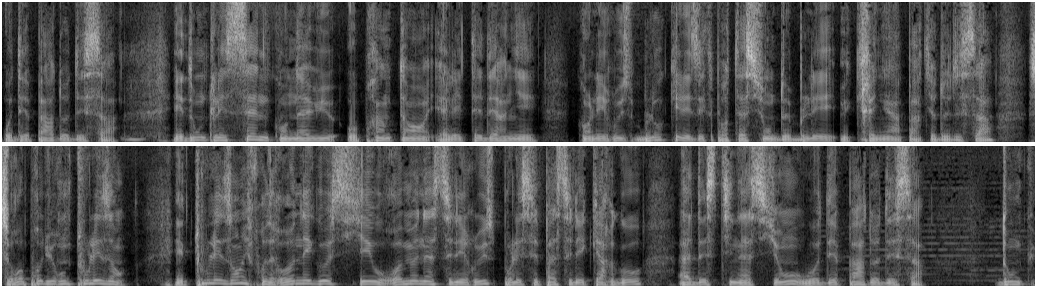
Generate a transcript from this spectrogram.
au départ d'Odessa. Et donc les scènes qu'on a eues au printemps et à l'été dernier, quand les Russes bloquaient les exportations de blé ukrainien à partir d'Odessa, se reproduiront tous les ans. Et tous les ans, il faudrait renégocier ou remenacer les Russes pour laisser passer les cargos à destination ou au départ d'Odessa. Donc,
